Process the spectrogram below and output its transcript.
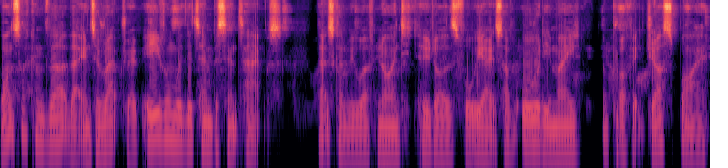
Once I convert that into wrap drip, even with the 10% tax, that's going to be worth $92.48. So I've already made a profit just by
